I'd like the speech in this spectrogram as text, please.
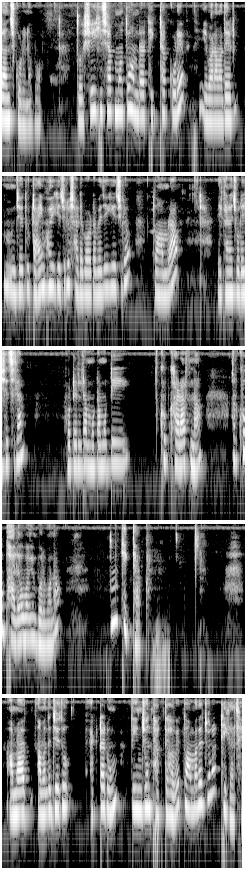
লাঞ্চ করে নেব। তো সেই হিসাব মতো আমরা ঠিকঠাক করে এবার আমাদের যেহেতু টাইম হয়ে গিয়েছিল, সাড়ে বারোটা বেজে গিয়েছিল, তো আমরা এখানে চলে এসেছিলাম। হোটেলটা মোটামুটি খুব খারাপ না, আর খুব ভালোও আমি বলব না ঠিকঠাক। আমরা, আমাদের যেহেতু একটা রুম তিনজন থাকতে হবে, তো আমাদের জন্য ঠিক আছে,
